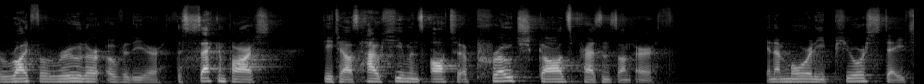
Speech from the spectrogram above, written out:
the rightful ruler over the earth. The second part details how humans ought to approach God's presence on earth in a morally pure state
